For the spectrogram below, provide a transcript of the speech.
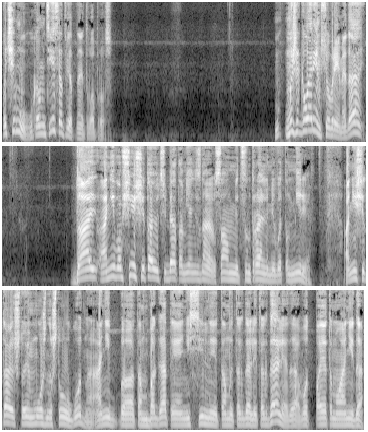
Почему? У кого-нибудь есть ответ на этот вопрос? Мы же говорим все время, да? Да, они вообще считают себя там, я не знаю, самыми центральными в этом мире. Они считают, что им можно что угодно. Они а, там богатые, они сильные там и так далее, и так далее, да. Вот поэтому они, да,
